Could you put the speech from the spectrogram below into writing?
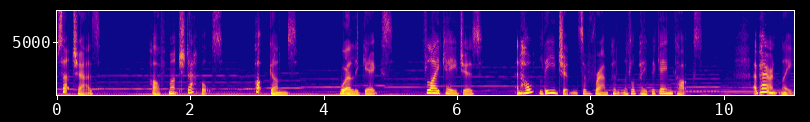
such as half munched apples, pop guns, whirligigs, fly cages, and whole legions of rampant little paper gamecocks. Apparently,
